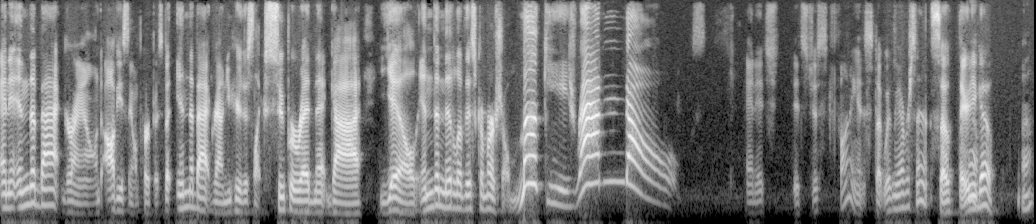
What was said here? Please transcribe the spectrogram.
And in the background, obviously on purpose, but in the background, you hear this like super redneck guy yell in the middle of this commercial, "Monkeys riding dogs," and it's it's just funny. It's stuck with me ever since. So there Yeah. you go. Well,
